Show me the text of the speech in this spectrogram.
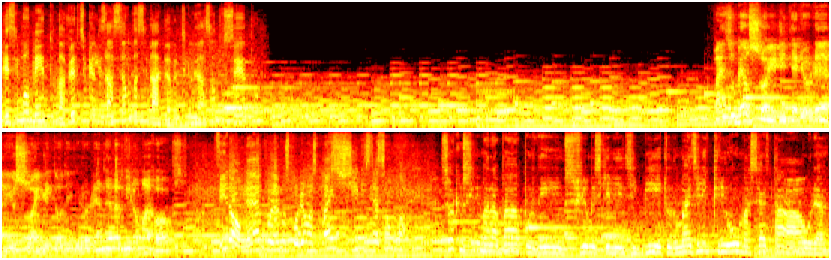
esse momento da verticalização da cidade, da verticalização do centro. Mas o meu sonho de interiorano e o sonho de todo interiorano era vir ao Marrocos. Vir ao Metro é um dos programas mais chiques de São Paulo. Só que o Cine Marabá, por ver os filmes que ele exibia e tudo mais, ele criou uma certa aura.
